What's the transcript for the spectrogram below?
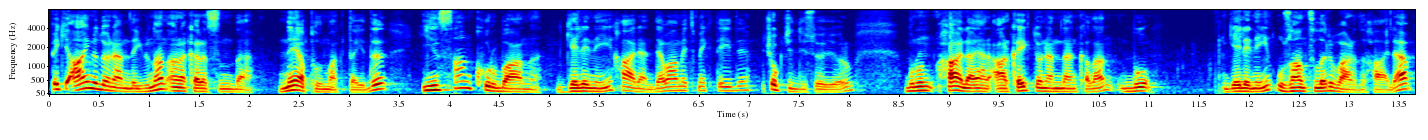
Peki aynı dönemde Yunan anakarasında ne yapılmaktaydı? İnsan kurbanı geleneği halen devam etmekteydi. Çok ciddi söylüyorum. Bunun hala yani arkaik dönemden kalan bu geleneğin uzantıları vardı hala.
